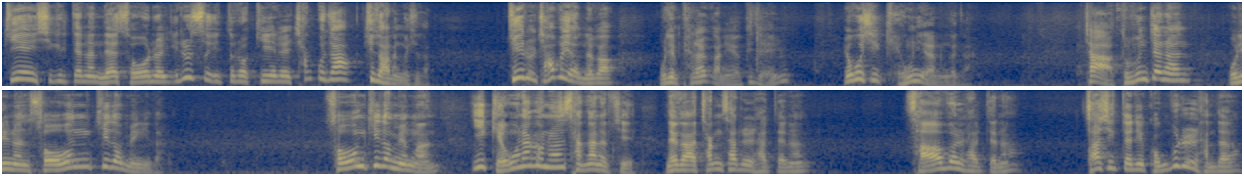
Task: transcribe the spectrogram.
기회의 시기일 때는 내 소원을 이룰 수 있도록 기회를 찾고자 기도하는 것이다. 기회를 잡아야 내가 우리는 편할 거 아니에요. 그제? 이것이 개운이라는 거다. 자, 두 번째는 우리는 소원 기도명이다. 소원 기도명은 이 개운하고는 상관없이 내가 장사를 할 때는 사업을 할 때나 자식들이 공부를 한다.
